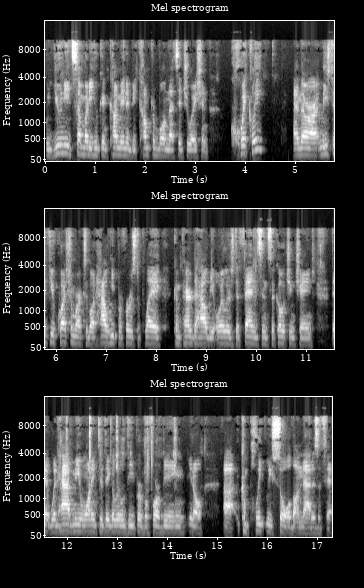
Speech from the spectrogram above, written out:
but you need somebody who can come in and be comfortable in that situation quickly. And there are at least a few question marks about how he prefers to play compared to how the Oilers defend since the coaching change that would have me wanting to dig a little deeper before being, you know, uh, completely sold on that as a fit.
